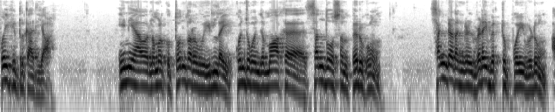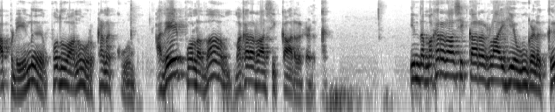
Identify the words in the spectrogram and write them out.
போய்கிட்டு இருக்காரியா இனி அவர் நமக்கு தொந்தரவு இல்லை. கொஞ்சம் கொஞ்சமாக சந்தோஷம் பெருகும். சங்கடங்கள் விடைபெற்று போய்விடும் அப்படின்னு பொதுவான ஒரு கணக்கு உண்டு. அதே போல தான் மகர ராசிக்காரர்களுக்கு. இந்த மகர ராசிக்காரர்களாகிய உங்களுக்கு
